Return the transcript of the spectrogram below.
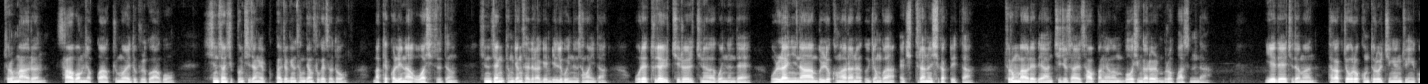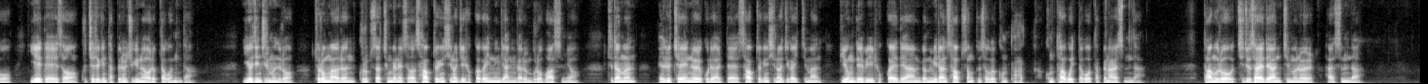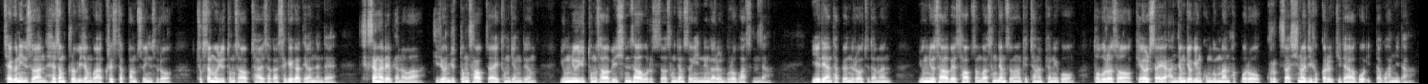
초록마을은 사업 업력과 규모에도 불구하고 신선식품 시장의 폭발적인 성장 속에서도 마켓컬리나 오아시스 등 신생 경쟁사들에게 밀리고 있는 상황이다. 올해 투자 유치를 진행하고 있는데 온라인이나 물류 강화라는 의견과 엑시트라는 시각도 있다. 초록마을에 대한 지주사의 사업 방향은 무엇인가를 물어보았습니다. 이에 대해 주담은 다각적으로 검토를 진행 중이고 이에 대해서 구체적인 답변을 주기는 어렵다고 합니다. 이어진 질문으로 초록마을은 그룹사 측면에서 사업적인 시너지 효과가 있는 게 아닌가를 물어보았으며 주담은 밸류체인을 고려할 때 사업적인 시너지가 있지만 비용 대비 효과에 대한 면밀한 사업성 분석을 검토하, 검토하고 있다고 답변하였습니다. 다음으로 지주사에 대한 질문을 하였습니다. 최근 인수한 해성 프로비전과 크리스타팜스 인수로 축산물 유통사업 자회사가 3개가 되었는데 식생활의 변화와 기존 유통사업자의 경쟁 등 육류 유통사업이 신사업으로서 성장성이 있는가를 물어봤습니다. 이에 대한 답변으로 주담은 육류 사업의 사업성과 성장성은 괜찮은 편이고 더불어서 계열사의 안정적인 공급만 확보로 그룹사 시너지 효과를 기대하고 있다고 합니다.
